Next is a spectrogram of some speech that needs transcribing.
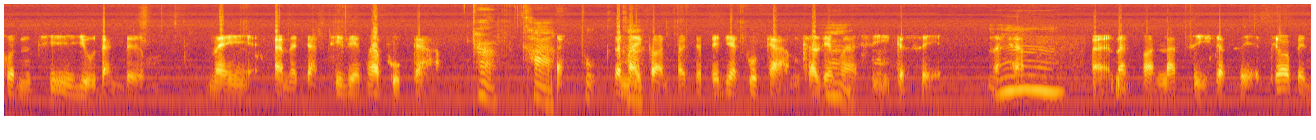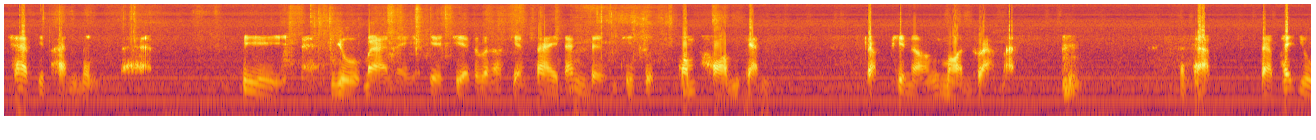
คนที่อยู่ดั้งเดิม ในอาณาจักรที่เรียกว่าผู้กามค่ะ ค่ะถูกสมัยค่ะก่อนเขาจะไปเรียกผู้กามเขาเรียกว่าสีเกษตรนะครับอืมอ่านครรัฐสีเกษตรก็เป็นชาติพันธุ์หนึ่งนะฮะที่อยู่มาในเอเชียตะวันออกเฉียงใต้ดั้งเดิมที่สุดพร้อมๆกัน กับพี่น้องมอญรามันนะครับ แต่พระยู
